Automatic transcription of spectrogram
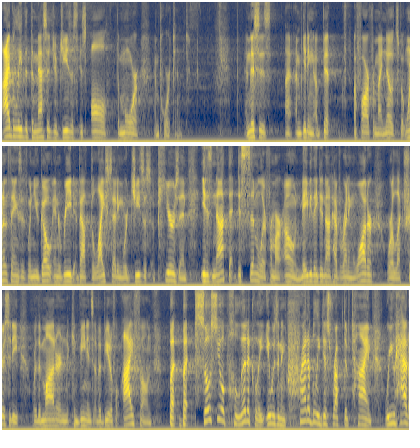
I believe that the message of Jesus is all the more important. And this is, I'm getting a bit afar from my notes, but one of the things is when you go and read about the life setting where Jesus appears in, it is not that dissimilar from our own. Maybe they did not have running water or electricity or the modern convenience of a beautiful iPhone, but, but sociopolitically, it was an incredibly disruptive time where you had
